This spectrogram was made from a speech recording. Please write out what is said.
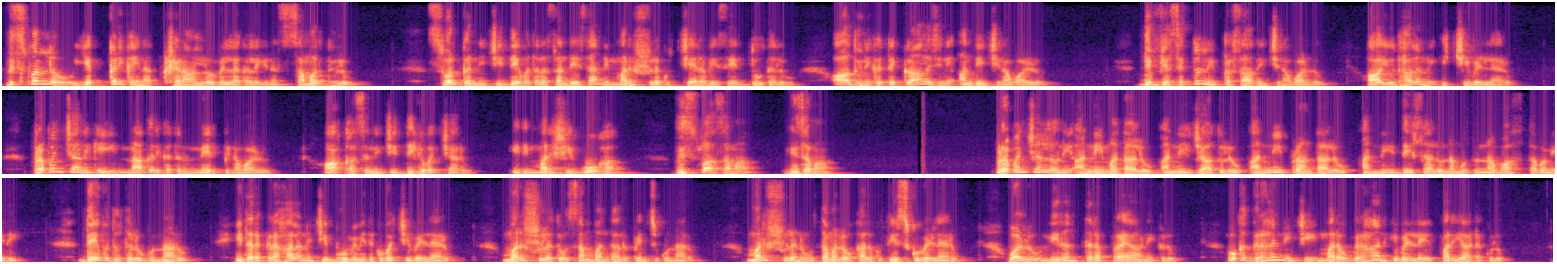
విశ్వంలో ఎక్కడికైనా క్షణాల్లో వెళ్ళగలిగిన సమర్థులు. స్వర్గం నుంచి దేవతల సందేశాన్ని మనుష్యులకు చేరవేసే దూతలు ఆధునిక టెక్నాలజీని అందించిన వాళ్ళు. దివ్య శక్తుల్ని ప్రసాదించిన వాళ్ళు ఆయుధాలను ఇచ్చి వెళ్ళారు. ప్రపంచానికి నాగరికతను నేర్పిన వాళ్ళు ఆకాశం నుంచి దిగి వచ్చారు. ఇది మనిషి ఊహ విశ్వాసమా? నిజమా? ప్రపంచంలోని అన్ని మతాలు అన్ని జాతులు అన్ని ప్రాంతాలు అన్ని దేశాలు నమ్ముతున్న వాస్తవం ఇది దేవదూతలు ఉన్నారు. ఇతర గ్రహాల నుంచి భూమి మీదకు వచ్చి వెళ్ళారు మనుష్యులతో సంబంధాలు పెంచుకున్నారు. మనుష్యులను తమ లోకాలకు తీసుకువెళ్ళారు వాళ్ళు నిరంతర ప్రయాణికులు. ఒక గ్రహం నుంచి మరో గ్రహానికి వెళ్ళే పర్యాటకులు.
